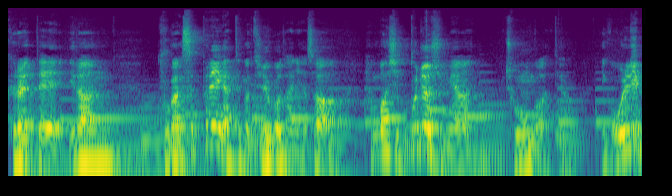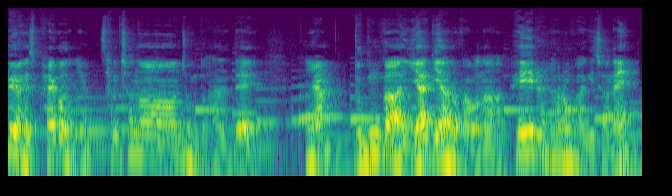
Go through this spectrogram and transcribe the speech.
그럴 때 이런 구강 스프레이 같은 거 들고 다녀서 한 번씩 뿌려주면 좋은 것 같아요. 이거 올리브영에서 팔거든요. 3,000원 정도 하는데 그냥 누군가 이야기하러 가거나 회의를 하러 가기 전에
